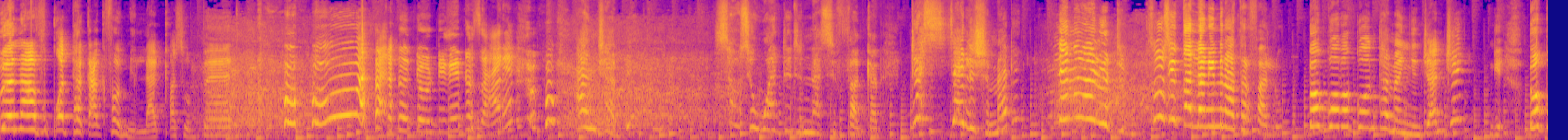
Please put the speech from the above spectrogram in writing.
በናፍቆት ተቃቅፈው የሚላቀሱበት እንደው ዛሬ አቤ ሰው ሲዋደድና ሲፋቀር ደስ አይልሽም አይደል? ለምን አልወድም? ሰው ሲጣላ እኔ ምን አተርፋለሁ? በጎ በጎውን ተመኝ እንጂ አንቺ እንዴ በጎ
